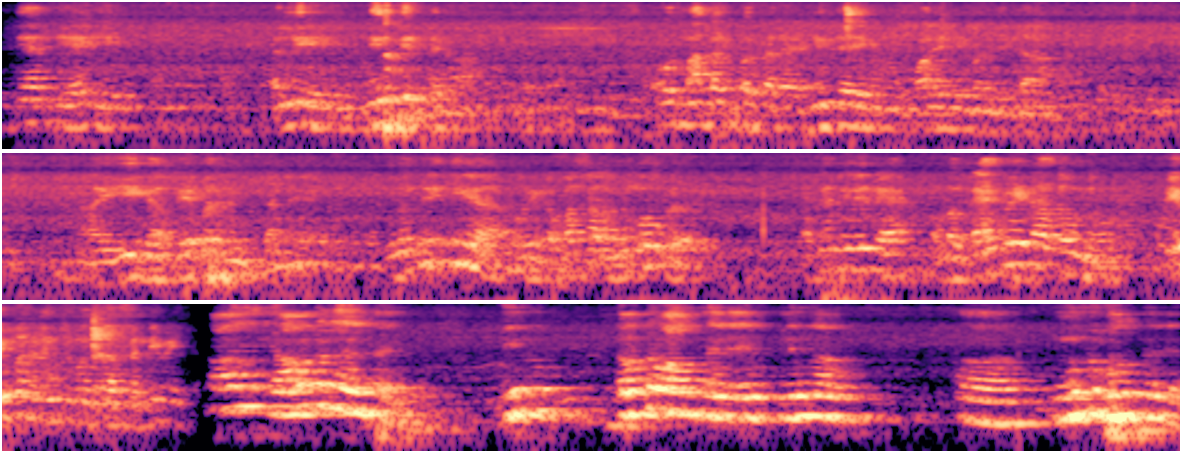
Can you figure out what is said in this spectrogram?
ವಿದ್ಯಾರ್ಥಿಯಾಗಿ ಅಲ್ಲಿ ನಿಂತಿರ್ತೇನೆ ಅವ್ರು ಮಾತಾಡ್ಕೊಳ್ತಾರೆ ಹಿಂದೆ ಇವನು ಕಾಲೇಜಿಗೆ ಬಂದಿದ್ದ ಈಗ ಪೇಪರ್ ಹಂಚ್ತಾನೆ ಇದೊಂದು ರೀತಿಯ ಅವರಿಗೆ ಹೊಸ ಅನುಭವಗಳು ಯಾಕಂತ ಹೇಳಿದ್ರೆ ಒಬ್ಬ ಗ್ರಾಜುಯೇಟ್ ಆದವನು ಪೇಪರ್ ಹಂಚುವಂತ ಸನ್ನಿವೇಶ ತಾಯಿ ಯಾವಾಗಲೂ ಹೇಳ್ತಾ ಇದ್ದೆ ನೀನು ದೊಡ್ಡವಾದ ಮೇಲೆ ನಿನ್ನ ಆ, ಮುಂದೆ ಹೋದ್ಮೇಲೆ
